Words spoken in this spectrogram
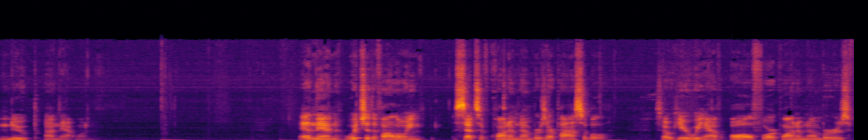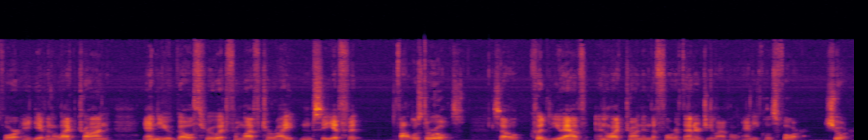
Nope on that one. And then, which of the following sets of quantum numbers are possible? So here we have all four quantum numbers for a given electron, and you go through it from left to right and see if it follows the rules. So could you have an electron in the fourth energy level, n equals 4? Sure.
